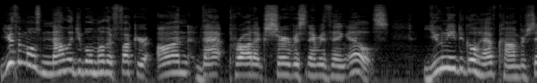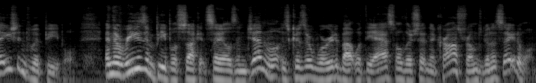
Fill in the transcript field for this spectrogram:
You're the most knowledgeable motherfucker on that product, service, and everything else. You need to go have conversations with people. And the reason people suck at sales in general is because they're worried about what the asshole they're sitting across from is going to say to them.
